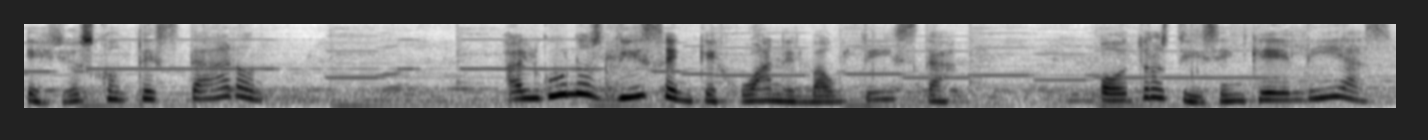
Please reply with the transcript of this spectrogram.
Ellos contestaron, algunos dicen que Juan el Bautista, otros dicen que Elías,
